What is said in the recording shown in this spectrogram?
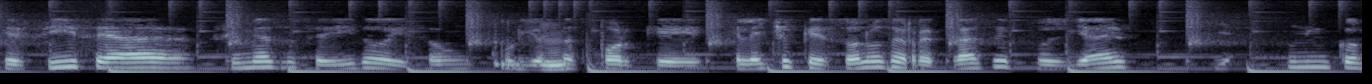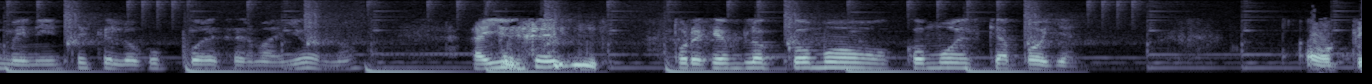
que sí se ha, sí me ha sucedido y son curiosas porque el hecho que solo se retrase pues ya es, un inconveniente que luego puede ser mayor, ¿no? Ahí usted, por ejemplo, ¿cómo, cómo es que apoyan? Ok,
